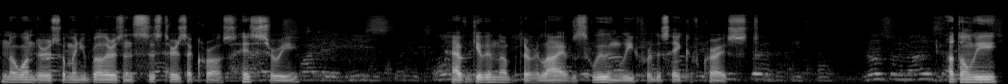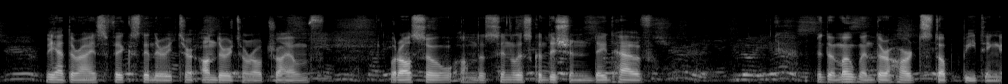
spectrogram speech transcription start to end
No wonder so many brothers and sisters across history have given up their lives willingly for the sake of Christ. Not only they had their eyes fixed their on their eternal triumph, but also on the sinless condition they'd have the moment their heart stopped beating.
